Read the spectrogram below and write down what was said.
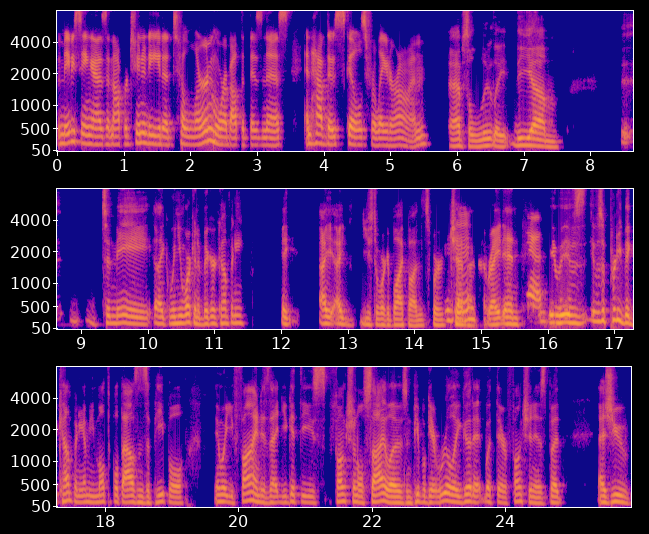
but maybe seeing as an opportunity to to learn more about the business and have those skills for later on. Absolutely. The um to me, like when you work in a bigger company, it, I, I used to work at Blackbaud. That's where mm-hmm. Chad met, right? And yeah. it, it, was it was a pretty big company. I mean, multiple thousands of people. And what you find is that you get these functional silos, and people get really good at what their function is. But as you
